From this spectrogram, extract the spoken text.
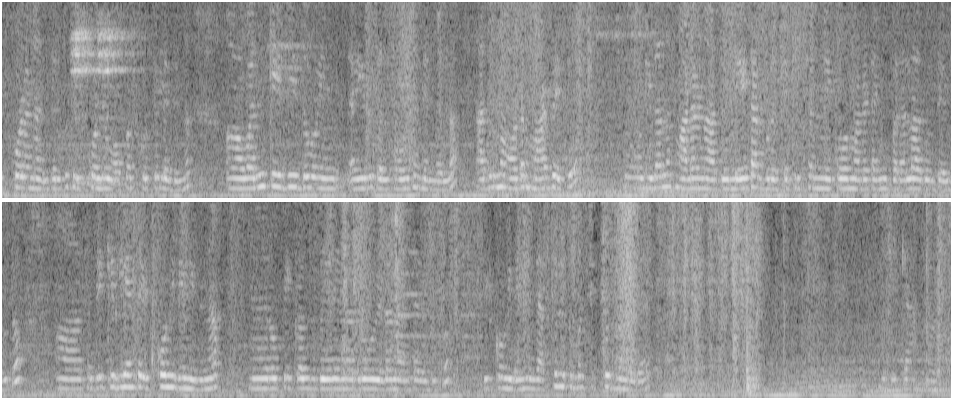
ಇಟ್ಕೊಳ್ಳೋಣ ಅಂತ ಹೇಳ್ಬಿಟ್ಟು ಇಟ್ಕೊಂಡು ವಾಪಸ್ ಕೊಟ್ಟಿಲ್ಲ ಇದನ್ನು. ಒನ್ ಕೆ ಜಿದು ಇರುತ್ತಲ್ಲ ತೌಸಂಡ್ ಎಂ ಎಲ್ ಅದನ್ನು ಆರ್ಡರ್ ಮಾಡಬೇಕು. ಸೊ ನಿಧಾನಕ್ಕೆ ಮಾಡೋಣ. ಅದು ಲೇಟ್ ಆಗಿಬಿಡುತ್ತೆ. ಕಿಚನ್ ಓವರ್ ಮಾಡೋ ಟೈಮಿಗೆ ಬರಲ್ಲ ಅದು ಅಂತ ಹೇಳ್ಬಿಟ್ಟು ಸದ್ಯಕ್ಕೆ ಇರಲಿ ಅಂತ ಇಟ್ಕೊಂಡಿದ್ದೀನಿ ಇದನ್ನು. ಏನಾದರೂ ಪಿಕಲ್ಸ್ ಬೇರೆ ಏನಾದರೂ ಇಡೋಣ ಅಂತ ಹೇಳ್ಬಿಟ್ಟು ಇಟ್ಕೊಂಡಿದ್ದೀನಿ. ಇದು ಆ್ಯಕ್ಚುಲಿ ತುಂಬ ಚಿಕ್ಕದು ಬಂದಿದೆ. ಆ್ಯಕ್ಚುಲಿ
